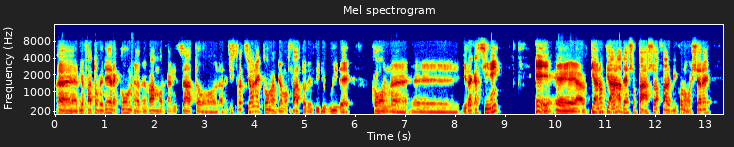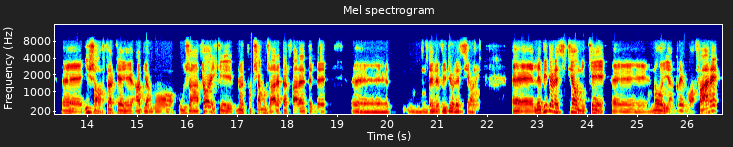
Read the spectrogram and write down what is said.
eh, vi ho fatto vedere come avevamo organizzato la registrazione, come abbiamo fatto le video guide con eh, i ragazzini e eh, piano piano adesso passo a farvi conoscere eh, i software che abbiamo usato e che noi possiamo usare per fare delle, eh, delle video lezioni. Eh, le video lezioni che eh, noi andremo a fare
